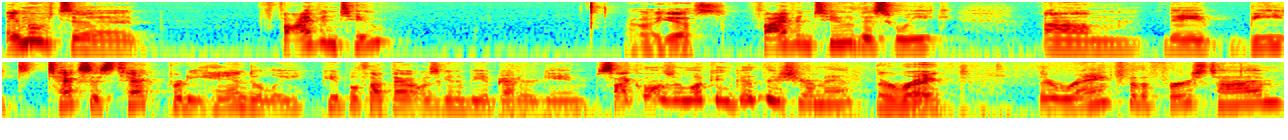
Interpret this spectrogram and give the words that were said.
They moved to five and two. Uh, yes. Five and two this week. Um, they beat Texas Tech pretty handily. People thought that was going to be a better game. Cyclones are looking good this year, man. They're ranked. They're ranked for the first time.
